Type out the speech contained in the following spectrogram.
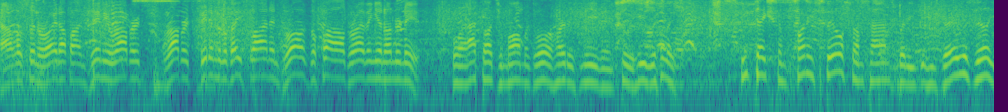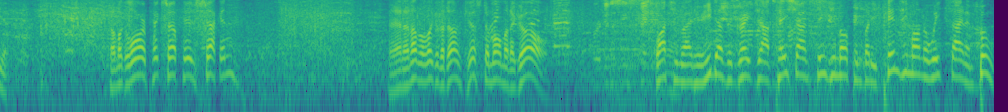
Allison right up on Jamie Roberts. Roberts beat him to the baseline and draws the foul driving in underneath. Boy, I thought Jamaal Magloire hurt his knee then too. He really, he takes some funny spills sometimes, but he, he's very resilient. So Magloire picks up his second. And another look at the dunk just a moment ago. Watch him right here. He does a great job. Tayshaun sees him open, but he pins him on the weak side and boom,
